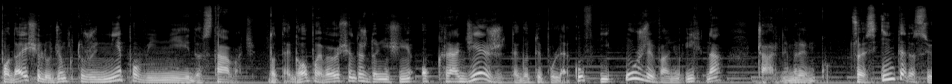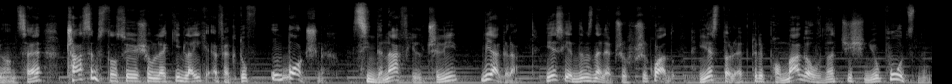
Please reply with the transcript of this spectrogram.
podaje się ludziom, którzy nie powinni jej dostawać. Do tego pojawiają się też doniesienia o kradzieży tego typu leków i używaniu ich na czarnym rynku. Co jest interesujące, czasem stosuje się leki dla ich efektów ubocznych. Sildenafil, czyli Viagra, jest jednym z najlepszych przykładów. Jest to lek, który pomagał w nadciśnieniu płucnym.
